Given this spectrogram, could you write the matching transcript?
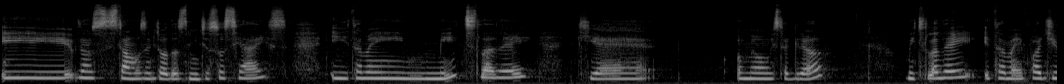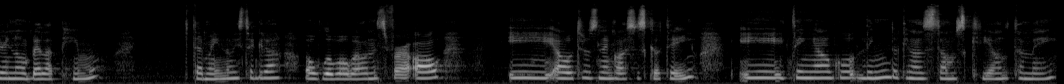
e nós estamos em todas as mídias sociais e também Meet Lalei, que é o meu Instagram, Meet Lalei, e também pode ir no Bela Pimo, também no Instagram, ou Global Wellness for All, e outros negócios que eu tenho. E tem algo lindo que nós estamos criando também,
